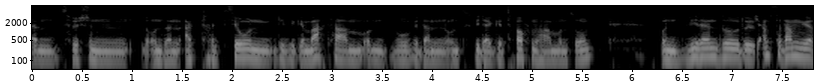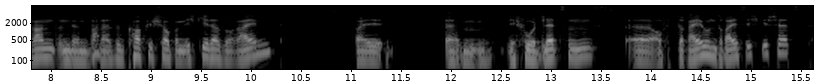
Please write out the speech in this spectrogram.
ähm, zwischen unseren Attraktionen, die wir gemacht haben und wo wir dann uns wieder getroffen haben und so. Und wir dann so durch Amsterdam gerannt und dann war da so ein Coffeeshop und ich gehe da so rein, weil ähm, ich wurde letztens äh, auf 33 geschätzt.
